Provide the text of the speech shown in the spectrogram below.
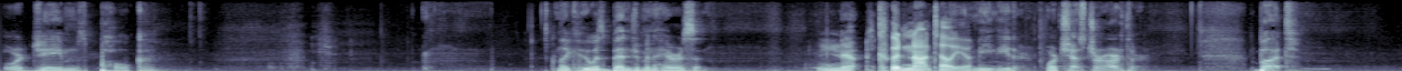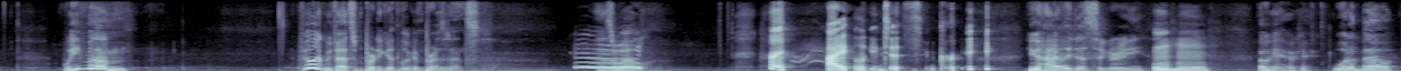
or James Polk. Like who is Benjamin Harrison? No, could not tell you. Me neither. Or Chester Arthur. But we've um I feel like we've had some pretty good looking presidents as well. I highly disagree. You highly disagree? Mm-hmm. Okay, okay. What about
